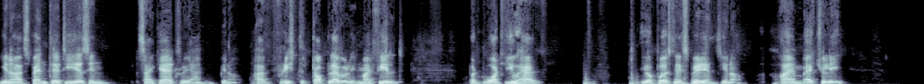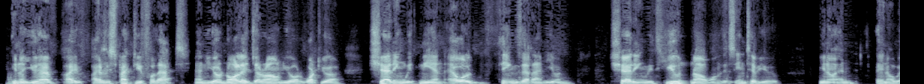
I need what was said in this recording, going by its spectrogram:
you know, I've spent 30 years in psychiatry. I'm, you know, I've reached the top level in my field. But what you have, your personal experience, you know, I'm actually, you know, you have, I, I respect you for that and your knowledge around your, what you are sharing with me and all things that I'm even sharing with you now on this interview, you know, and you know,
